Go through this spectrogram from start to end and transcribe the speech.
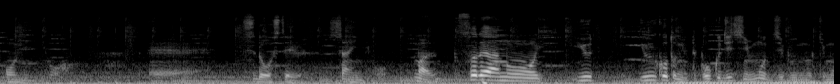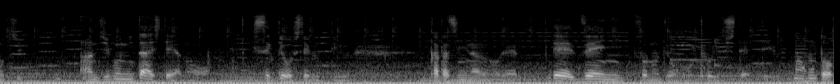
ー、本人にも、えー、指導している社員にもまあそれはあの言う言うことによって僕自身も自分の気持ちあ自分に対してあの説教をしてるっていう形になるのでで全員にその情報を共有してっていう。まあ本当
